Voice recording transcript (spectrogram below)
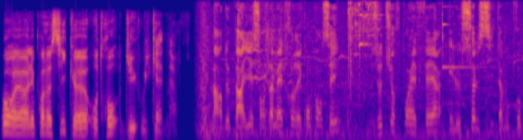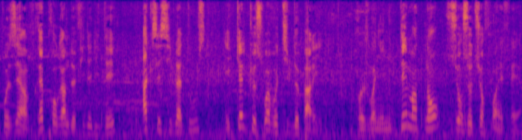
pour euh, les pronostics euh, au trot du week-end. Marre de parier sans jamais être récompensé? TheTurf.fr est le seul site à vous proposer un vrai programme de fidélité, accessible à tous et quels que soient vos types de paris. Rejoignez-nous dès maintenant sur TheTurf.fr.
